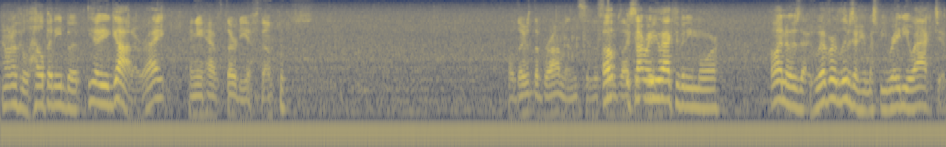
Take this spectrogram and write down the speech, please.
I don't know if it'll help any, but you know you gotta, right? And you have 30 of them. Well, there's the Brahmins, so this Oh, seems like it's not good- radioactive anymore. All I know is that whoever lives out here must be radioactive,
